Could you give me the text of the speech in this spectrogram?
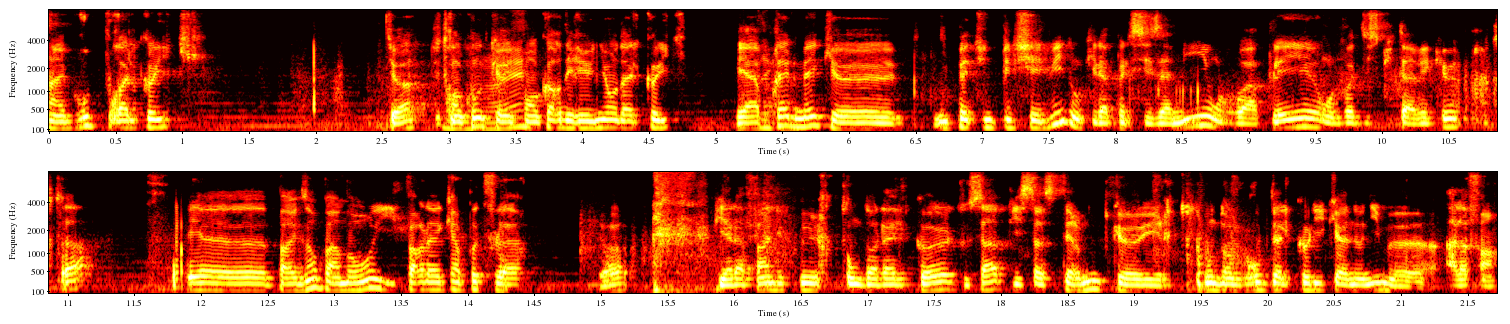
un groupe pour alcooliques. Tu vois, tu te rends compte Ouais. qu'ils font encore des réunions d'alcooliques. Et après, le mec, euh, il pète une pile chez lui, donc il appelle ses amis, on le voit appeler, on le voit discuter avec eux, tout ça. Et euh, par exemple, à un moment, il parle avec un pot de fleurs. Tu vois puis à la fin, du coup, il retombe dans l'alcool, tout ça. Puis ça se termine qu'il retombe dans le groupe d'alcooliques anonymes euh, à la fin.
